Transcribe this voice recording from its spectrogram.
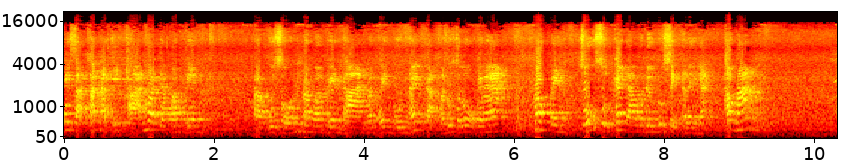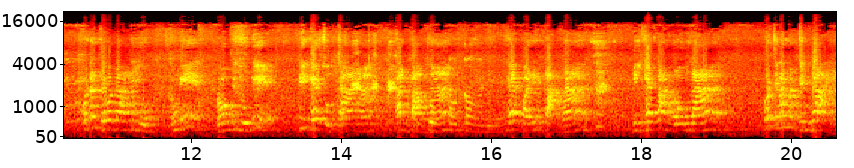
ธิสัตว์ท่านอธิษฐานว่าจะบำเพ็ญอกุศลบำเพ็ญทานบำเพ็ญบุญให้กับมนุษย์โลกใช่ไหมก็เป็นสู นี่นี่แค่สุดทางนะท่านต่ำนะเอากล่องอันนี้แค่ปริตักนะนี่แค่ตั้งลงนะ เพราะฉะนั้นมันจึงได้ไง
